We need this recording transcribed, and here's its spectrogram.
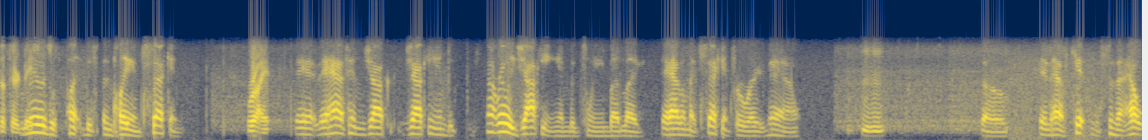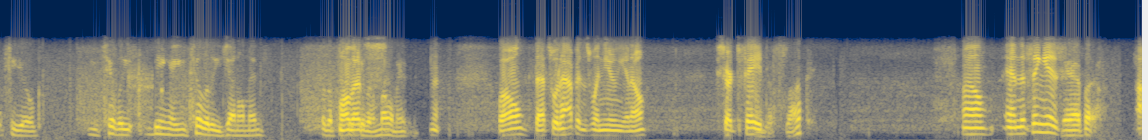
the third baseman. Ramirez was play, has been playing second. Right. They they have him jock, jockeying, in not really jockeying in between, but like they have him at second for right now. hmm So and have Kipnis in the outfield, utility being a utility gentleman for the particular that's- moment. Well, that's what happens when you you know start to fade. To suck. Well, and the thing is, Yeah, but I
